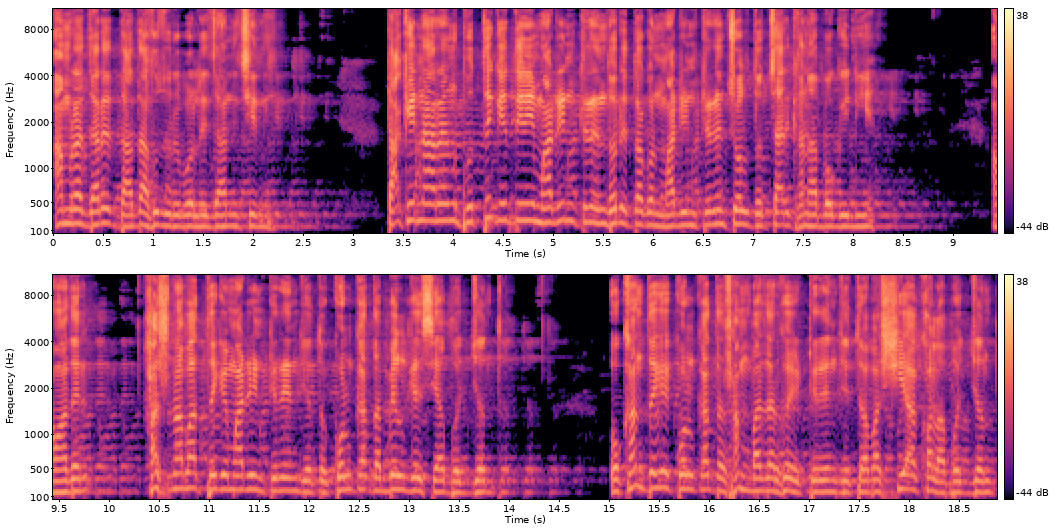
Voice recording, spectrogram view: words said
আমরা যারে দাদা হুজুর বলে জানি, চিনি। তাকে নারায়ণপুর থেকে তিনি মার্টিন ট্রেন ধরে তখন মার্টিন ট্রেনে চলতো চারখানা বগি নিয়ে। আমাদের হাসনাবাদ থেকে মার্টিন ট্রেন যেত, কলকাতা বেলগেসিয়া পর্যন্ত। ওখান থেকে কলকাতা শ্যামবাজার হয়ে ট্রেন যেত, আবার শিয়াখলা পর্যন্ত।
